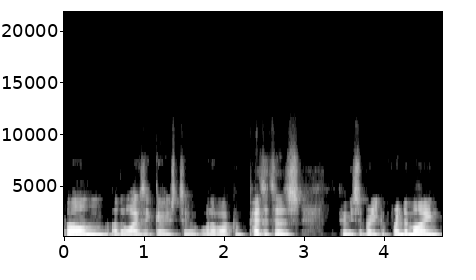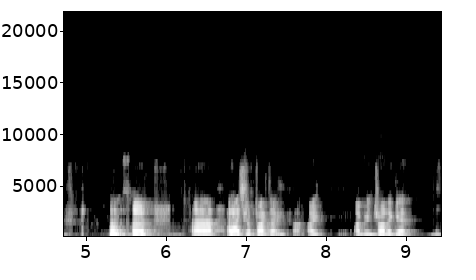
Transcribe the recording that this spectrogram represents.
.com, otherwise it goes to one of our competitors, who is a very good friend of mine. uh, and actual fact, I, I I've been trying to get the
